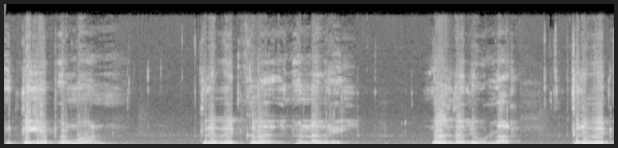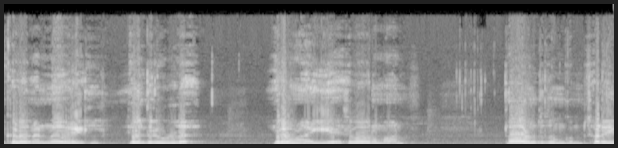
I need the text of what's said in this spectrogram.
இத்தகைய பெருமான் திருவேட்கள நன்னகரில் எழுந்தள்ளி உள்ளார். திருவேட்கள நன்னகரில் எழுந்தள்ளியுள்ள இறைவனாகிய சிவபெருமான் தாழ்ந்து தொங்கும் சடை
